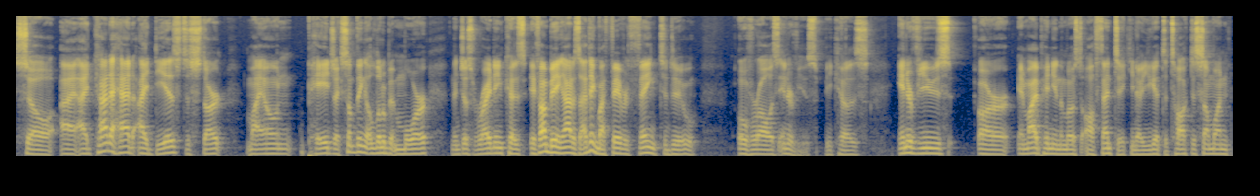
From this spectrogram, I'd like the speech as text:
So I, I kind of had ideas to start my own page, like something a little bit more than just writing. Because if I'm being honest, I think my favorite thing to do overall is interviews because interviews are, in my opinion, the most authentic. You know, you get to talk to someone,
